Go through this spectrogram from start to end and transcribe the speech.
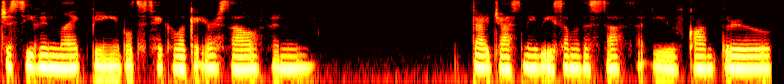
Just even like being able to take a look at yourself and digest maybe some of the stuff that you've gone through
